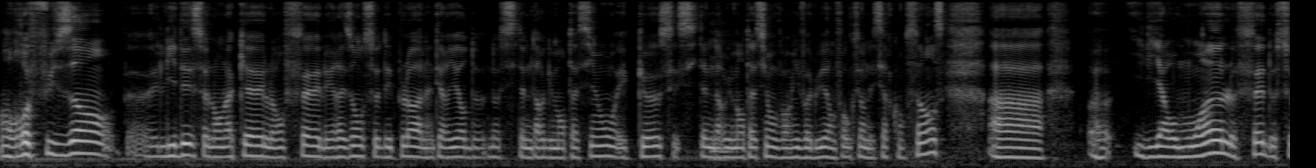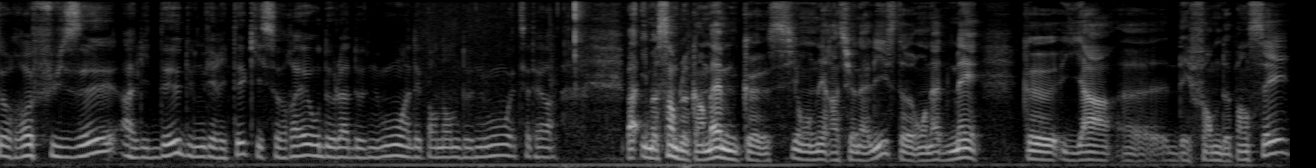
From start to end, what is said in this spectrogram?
en refusant euh, l'idée selon laquelle en fait les raisons se déploient à l'intérieur de nos systèmes d'argumentation et que ces systèmes d'argumentation vont évoluer en fonction des circonstances, il y a au moins le fait de se refuser à l'idée d'une vérité qui serait au-delà de nous, indépendante de nous, etc. Bah, il me semble quand même que si on est rationaliste, on admet qu'il y a euh, des formes de pensée,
